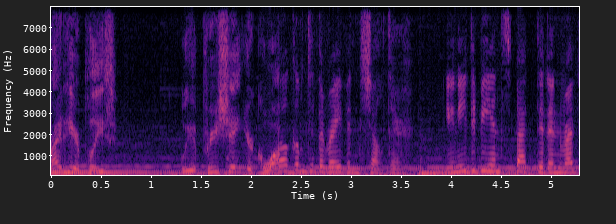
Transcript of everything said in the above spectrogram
Right here, please. We appreciate your cooperation. Welcome to the Raven Shelter. You need to be inspected and read...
